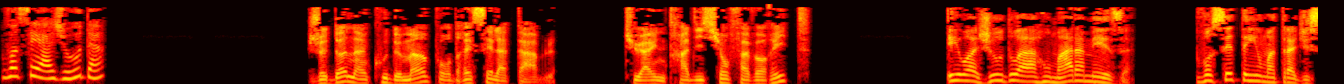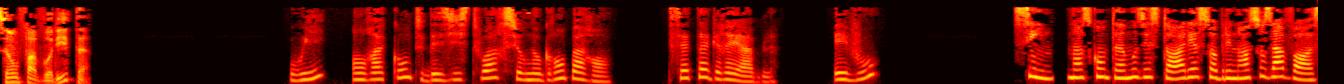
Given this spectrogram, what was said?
Você ajuda? Je donne un coup de main pour dresser la table. Tu as une tradition favorite? Eu ajudo a arrumar a mesa. Você tem uma tradição favorita? Oui, on raconte des histoires sur nos grands-parents. C'est agréable. Et vous? Sim, nós contamos histórias sobre nossos avós.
